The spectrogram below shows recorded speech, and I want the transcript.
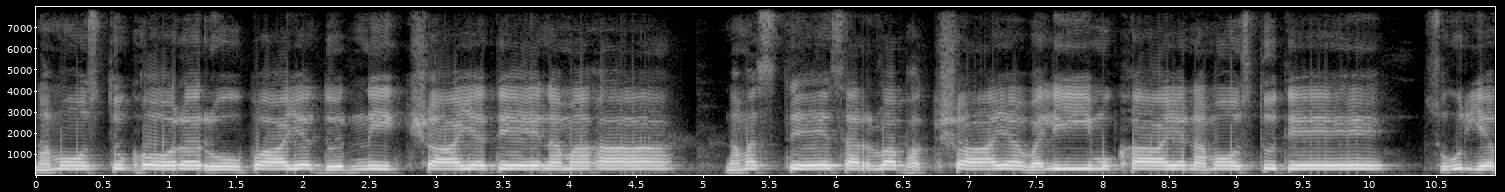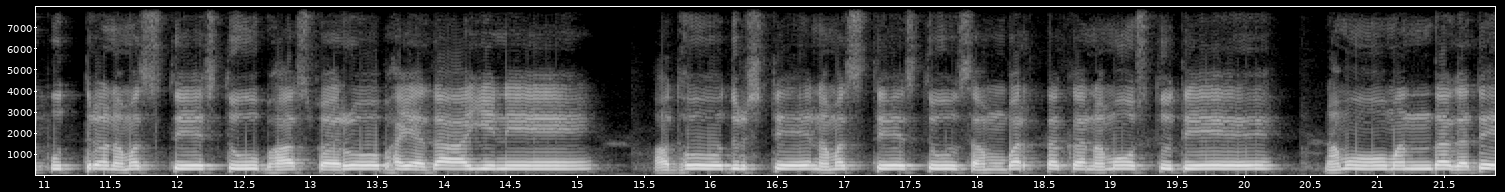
नमोऽस्तु घोररूपाय दुर्निक्षाय ते नमः। नमस्ते सर्वभक्षाय वलीमुखाय नमोऽस्तु ते सूर्यपुत्र नमस्तेऽस्तु भास्वरो भयदायिने अधो दृष्टे नमस्तेऽस्तु संवर्तक नमोऽस्तु ते नमो मन्दगते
